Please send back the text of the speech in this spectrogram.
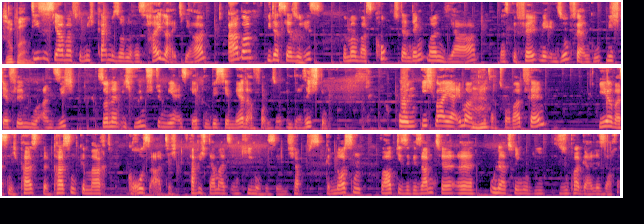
Super. Dieses Jahr war für mich kein besonderes Highlight-Jahr. Aber wie das ja so ist, wenn man was guckt, dann denkt man, ja, das gefällt mir insofern gut. Nicht der Film nur an sich, sondern ich wünschte mir, es gäbe ein bisschen mehr davon, so in der Richtung. Und ich war ja immer ein mhm. Peter Torwart-Fan. Hier, was nicht passt, wird passend gemacht. Großartig. Habe ich damals im Kino gesehen. Ich habe es genossen. Überhaupt diese gesamte äh, Una-Trilogie. Super geile Sache.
